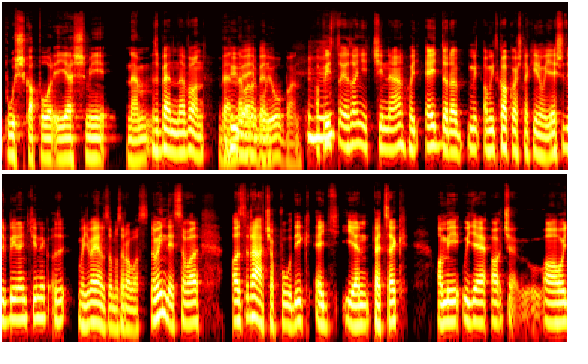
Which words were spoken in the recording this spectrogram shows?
puskapor, ilyesmi nem Ez benne van. benne van a hüvelyben. golyóban? A pisztoly az annyit csinál, hogy egy darab, mit- amit kakasnak kéne, hogy eseti billentyűnek, az, vagy vajon az ravasz. Na mindegy, szóval az rácsapódik egy ilyen pecek, ami ugye, a, ahogy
